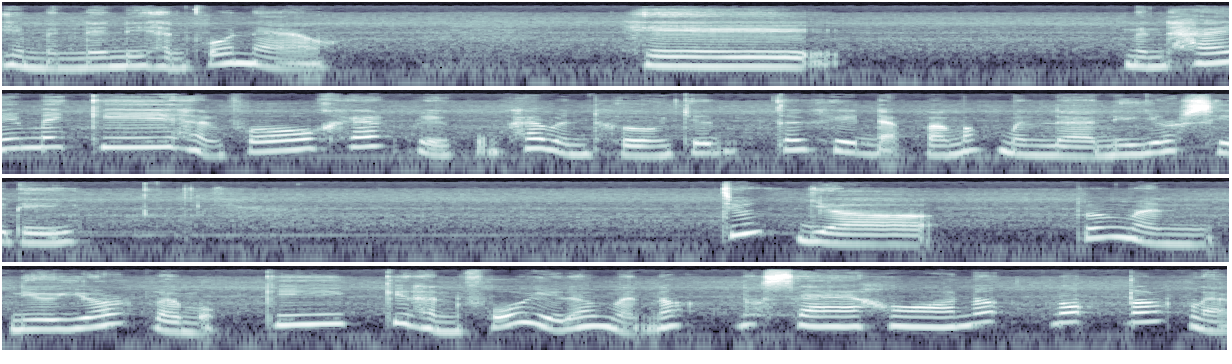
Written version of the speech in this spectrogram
thì mình nên đi thành phố nào. Thì mình thấy mấy cái thành phố khác thì cũng khá bình thường cho tới khi đập vào mắt mình là New York City. Trước giờ với mình, New York là một cái cái thành phố gì đó mà nó nó xa hoa, nó nó nó rất là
